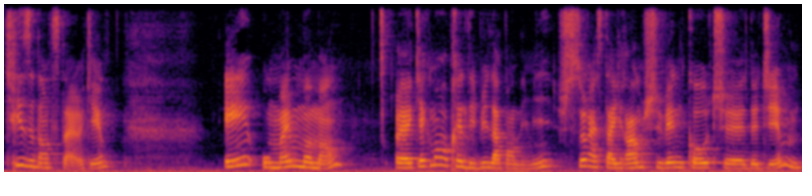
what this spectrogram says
crise identitaire, ok? Et au même moment, euh, quelques mois après le début de la pandémie, je suis sur Instagram, je suivais une coach euh, de gym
